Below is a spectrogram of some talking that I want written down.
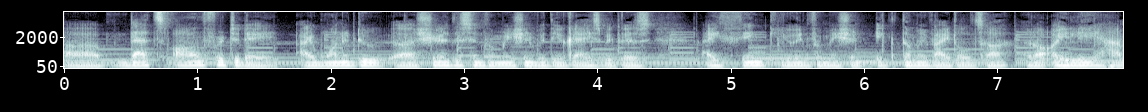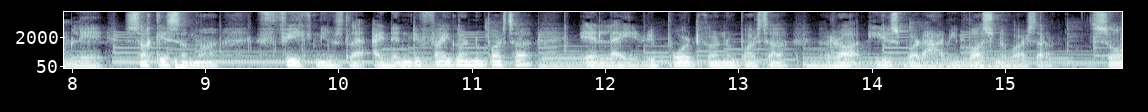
that's all for today I want to share this information with you guys because I think यो इन्फर्मेसन एकदमै भाइटल छ र अहिले हामीले सकेसम्म फेक न्युजलाई आइडेन्टिफाई गर्नुपर्छ यसलाई रिपोर्ट गर्नुपर्छ र यसबाट हामी बस्नुपर्छ सो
